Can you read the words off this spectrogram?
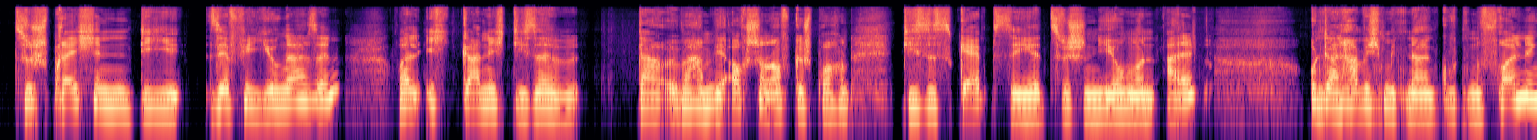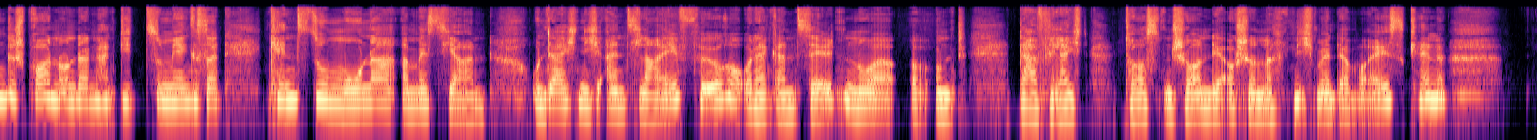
zu sprechen, die sehr viel jünger sind, weil ich gar nicht diese, darüber haben wir auch schon oft gesprochen, dieses Gap sehe zwischen jung und alt. Und dann habe ich mit einer guten Freundin gesprochen und dann hat die zu mir gesagt, kennst du Mona Amessian? Und da ich nicht eins live höre oder ganz selten nur und da vielleicht Thorsten Schorn, der auch schon lange nicht mehr dabei ist, kenne,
